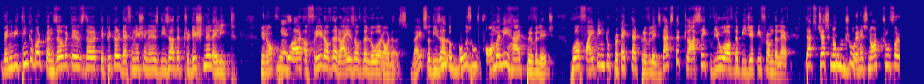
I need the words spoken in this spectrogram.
when we think about conservatives, the typical definition is these are the traditional elite, you know, who Yes. are afraid of the rise of the lower orders, right? So these are the, those who formerly had privilege, who are fighting to protect that privilege. That's the classic view of the BJP from the left. That's just not hmm. true. And it's not true for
